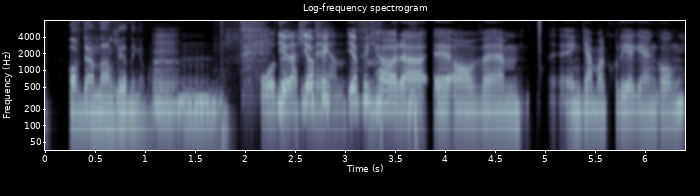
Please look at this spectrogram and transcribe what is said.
Av den anledningen. Mm. Mm. Det Jag, jag, fick, jag fick Mm. höra eh, av eh, en gammal kollega en gång,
